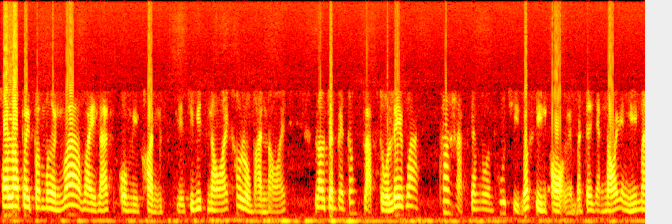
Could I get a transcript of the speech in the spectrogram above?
พอเราไปประเมินว่าไวรัสโอมิครอนเสียชีวิตน้อยเข้าโรงพยาบาลน้อย เราจำเป็นต้องปรับตัวเลขว่า ถ้าหากจำนวนผู้ฉีดวัคซีนออกเนี่ยมันจะยังน้อยอย่างนี้ไหม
